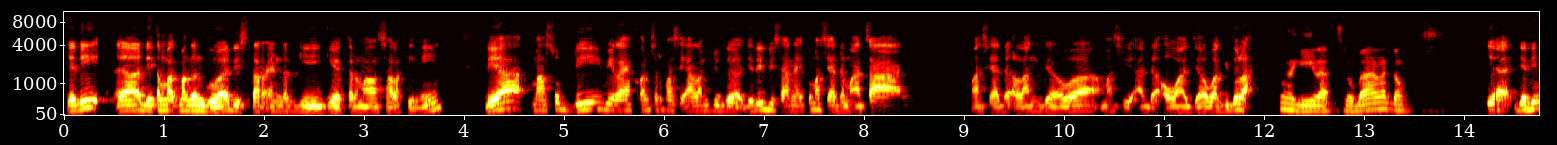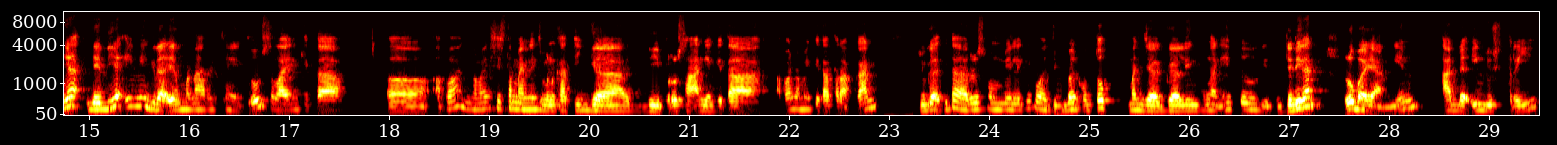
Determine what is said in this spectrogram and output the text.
Jadi ya, di tempat magang gua di Star Energy Geothermal Salak ini, dia masuk di wilayah konservasi alam juga. Jadi di sana itu masih ada macan, masih ada elang Jawa, masih ada owa Jawa gitulah. Wah gila, seru banget dong. Ya, jadinya jadinya ini gerak yang menariknya itu selain kita uh, apa namanya sistem manajemen K3 di perusahaan yang kita apa namanya kita terapkan, juga kita harus memiliki kewajiban untuk menjaga lingkungan itu gitu. Jadi kan lu bayangin ada industri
